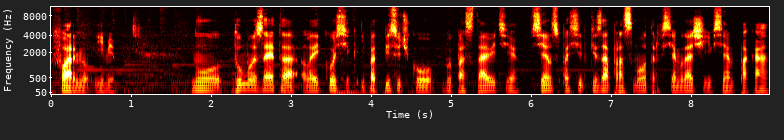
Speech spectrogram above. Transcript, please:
фармил ими. Ну, думаю, за это лайкосик и подписочку вы поставите. Всем спасибо за просмотр, всем удачи и всем пока.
